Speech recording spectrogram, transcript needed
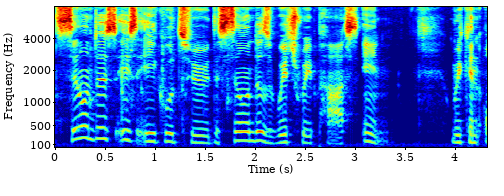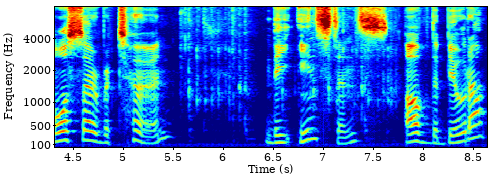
cylinders is equal to the cylinders which we pass in. We can also return the instance of the builder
